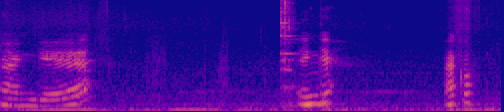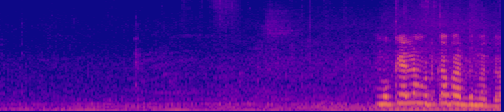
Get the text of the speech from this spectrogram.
ಹಂಗೆ. ಹೆಂಗೆ? ಹಾಕೋ. ಮುಖ ಎಲ್ಲ ಮುಟ್ಕೋಬಾರ್ದು ಮದ್ದು.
